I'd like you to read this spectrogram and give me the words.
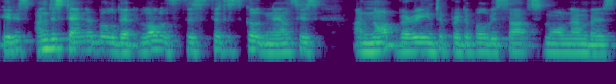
it is understandable that a lot of the statistical analysis are not very interpretable with such small numbers.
